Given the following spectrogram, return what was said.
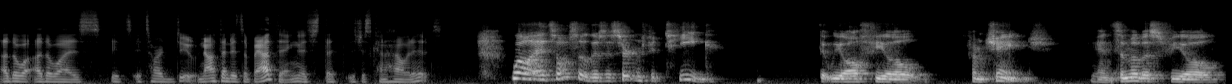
otherwise, otherwise, it's it's hard to do. Not that it's a bad thing. It's that it's just kind of how it is. Well, it's also there's a certain fatigue that we all feel from change, yeah. and some of us feel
